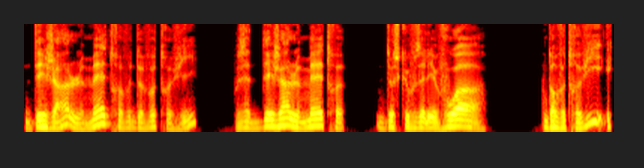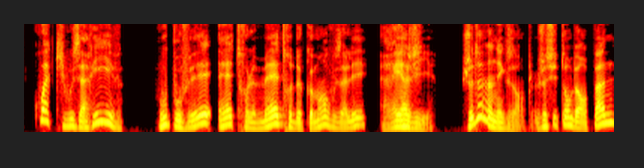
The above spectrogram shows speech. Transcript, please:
déjà le maître de votre vie, vous êtes déjà le maître de ce que vous allez voir dans votre vie, et quoi qu'il vous arrive, vous pouvez être le maître de comment vous allez réagir. Je donne un exemple. Je suis tombé en panne,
